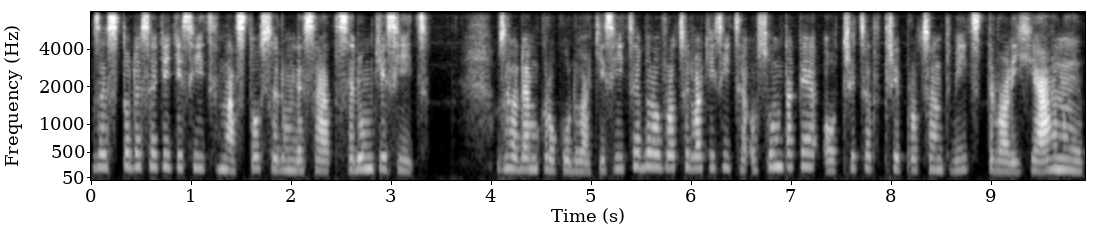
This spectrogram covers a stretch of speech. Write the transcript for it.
ze 110 tisíc na 177 tisíc. Vzhledem k roku 2000 bylo v roce 2008 také o 33% víc trvalých jáhnů.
